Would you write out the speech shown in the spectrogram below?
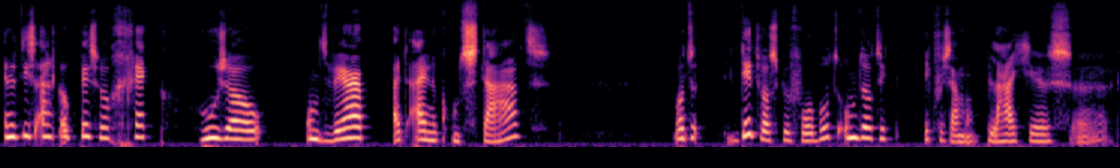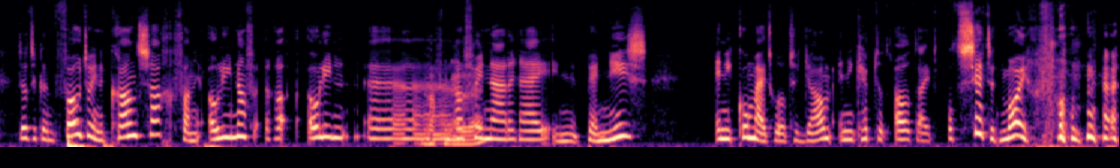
En het is eigenlijk ook best wel gek hoe zo'n ontwerp uiteindelijk ontstaat. Want dit was bijvoorbeeld omdat ik, ik verzamel plaatjes, eh, dat ik een foto in de krant zag van een olienaf- ra- olie, eh, in Pernis. En ik kom uit Rotterdam en ik heb dat altijd ontzettend mooi gevonden.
